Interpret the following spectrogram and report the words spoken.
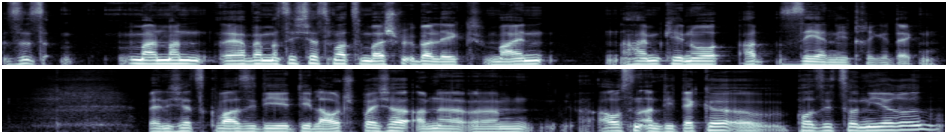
es ist, man, man, ja, wenn man sich jetzt mal zum Beispiel überlegt, mein Heimkino hat sehr niedrige Decken. Wenn ich jetzt quasi die, die Lautsprecher an der, ähm, außen an die Decke äh, positioniere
